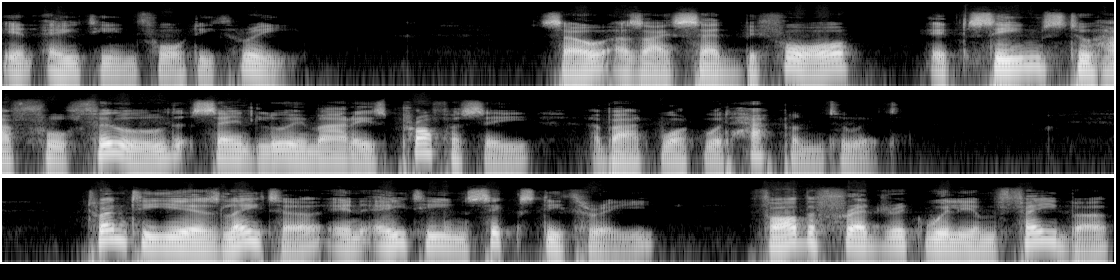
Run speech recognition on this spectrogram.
in 1843. So, as I said before, it seems to have fulfilled St. Louis Marie's prophecy about what would happen to it. Twenty years later, in 1863, Father Frederick William Faber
